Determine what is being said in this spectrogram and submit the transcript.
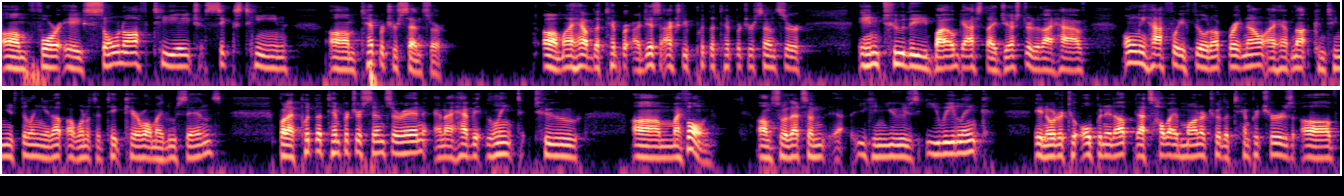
um, for a Sonoff TH16 um, temperature sensor. Um, I have the temper. I just actually put the temperature sensor into the biogas digester that I have only halfway filled up right now. I have not continued filling it up. I wanted to take care of all my loose ends. But I put the temperature sensor in and I have it linked to um, my phone. Um, so that's an, you can use EWeLink in order to open it up. That's how I monitor the temperatures of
